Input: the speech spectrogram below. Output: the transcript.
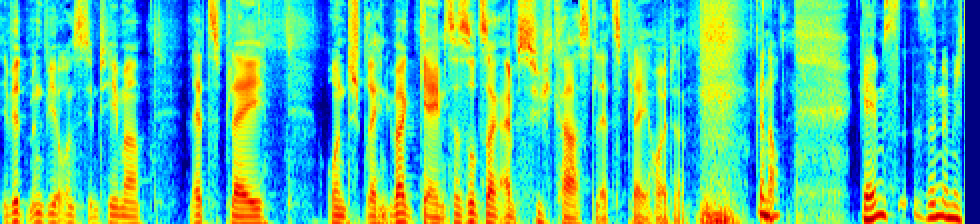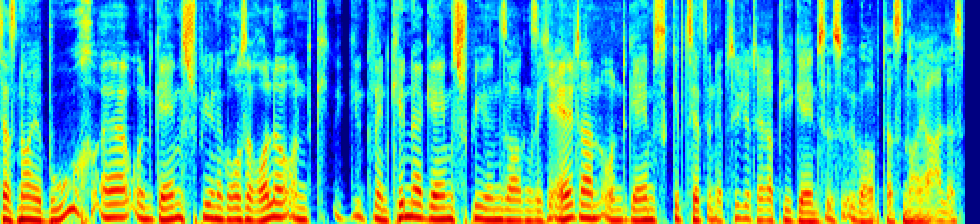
widmen wir uns dem Thema Let's Play und sprechen über Games. Das ist sozusagen ein Psychcast Let's Play heute. Genau. Games sind nämlich das neue Buch äh, und Games spielen eine große Rolle und wenn Kinder Games spielen, sorgen sich Eltern und Games gibt es jetzt in der Psychotherapie. Games ist überhaupt das neue alles.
